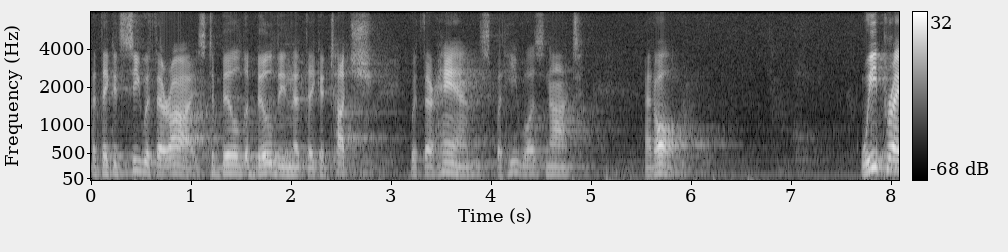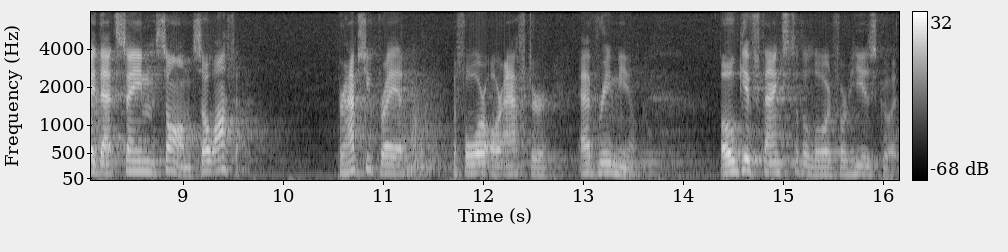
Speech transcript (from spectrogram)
that they could see with their eyes, to build a building that they could touch with their hands, but he was not at all. We pray that same psalm so often. Perhaps you pray it before or after every meal. Oh, give thanks to the Lord, for he is good,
